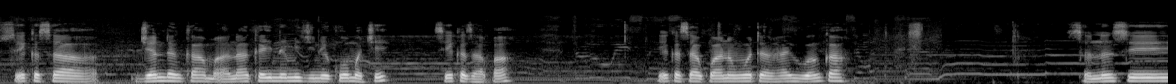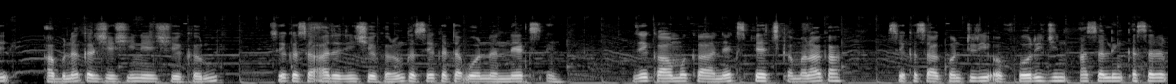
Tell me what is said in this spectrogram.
Sai ka sa ka ma'ana kai namiji ne ko mace sai ka zaɓa. Sai ka sa kwanan watan haihuwanka sannan sai abu na ƙarshe shine shekaru. Sai ka sa adadin shekarunka sai ka taɓa wannan next ɗin zai kawo maka next page kamar haka. Sai ka sa country of origin asalin ƙasar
